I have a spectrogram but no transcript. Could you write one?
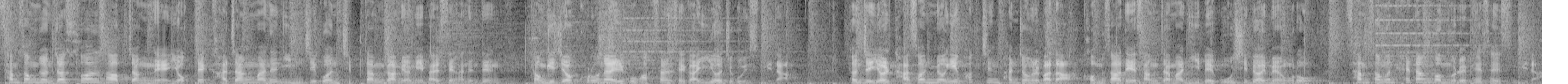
삼성전자 수원 사업장 내 역대 가장 많은 임직원 집단 감염이 발생하는 등 경기 지역 코로나19 확산세가 이어지고 있습니다. 현재 15명이 확진 판정을 받아 검사 대상자만 250여 명으로 삼성은 해당 건물을 폐쇄했습니다.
